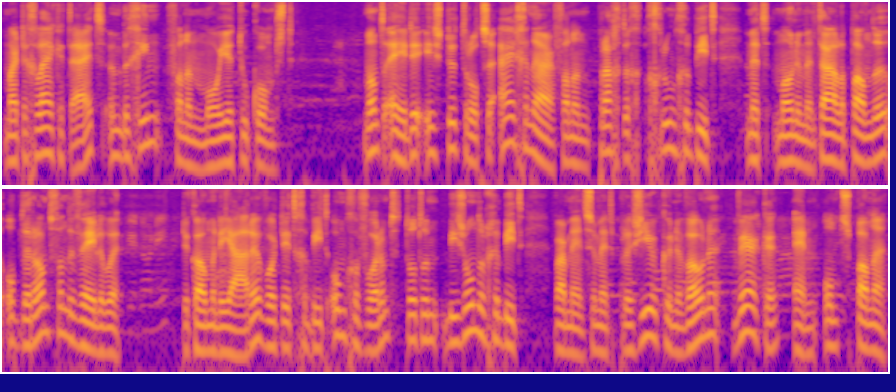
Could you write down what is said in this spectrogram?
maar tegelijkertijd een begin van een mooie toekomst. Want Ede is de trotse eigenaar van een prachtig groen gebied met monumentale panden op de rand van de Veluwe. De komende jaren wordt dit gebied omgevormd tot een bijzonder gebied waar mensen met plezier kunnen wonen, werken en ontspannen.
